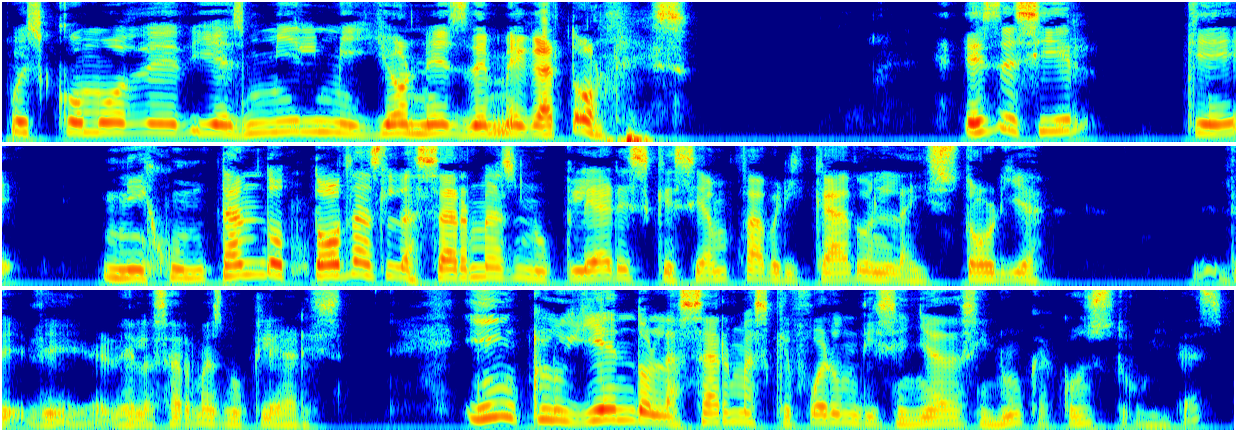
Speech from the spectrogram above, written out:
pues como de diez mil millones de megatones. Es decir, que ni juntando todas las armas nucleares que se han fabricado en la historia de, de, las armas nucleares, incluyendo las armas que fueron diseñadas y nunca construidas,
